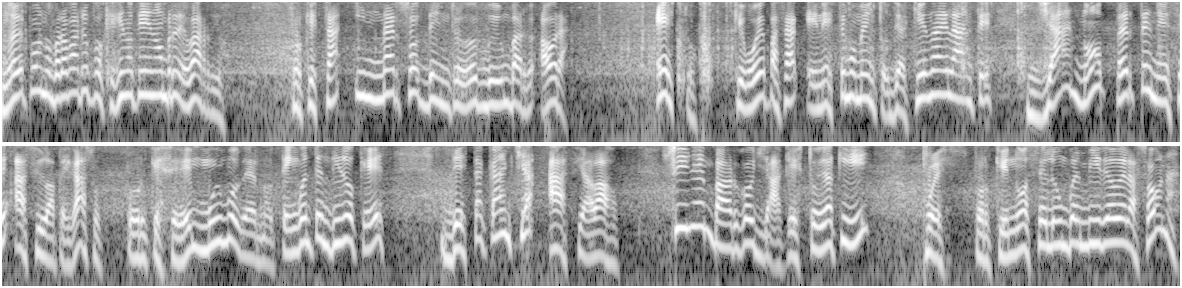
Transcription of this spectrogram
No le puedo nombrar barrio porque es que no tiene nombre de barrio, porque está inmerso dentro de un barrio. Ahora, esto que voy a pasar en este momento de aquí en adelante ya no pertenece a Ciudad Pegaso porque se ve muy moderno. Tengo entendido que es de esta cancha hacia abajo. Sin embargo, ya que estoy aquí, pues ¿por qué no hacerle un buen video de la zona?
